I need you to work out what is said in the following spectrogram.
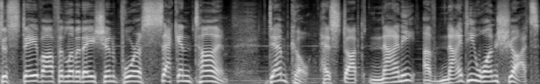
to stave off elimination for a second time. Demko has stopped 90 of 91 shots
